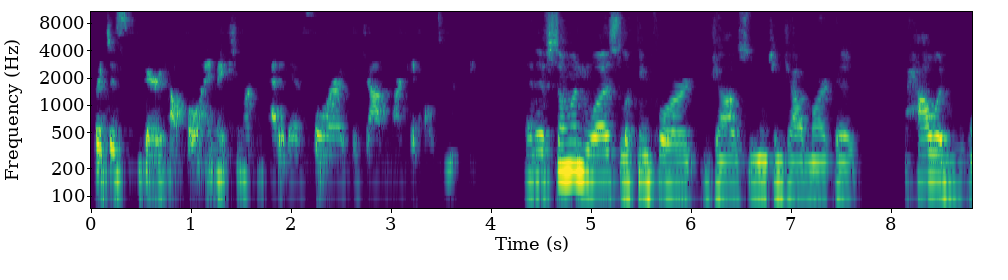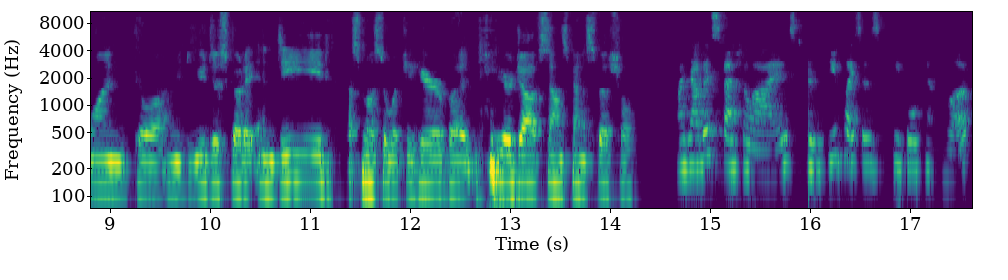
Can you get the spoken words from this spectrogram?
which is very helpful and makes you more competitive for the job market ultimately. And if someone was looking for jobs, you mentioned job market, how would one go? I mean, do you just go to Indeed? That's most of what you hear, but your job sounds kind of special. My job is specialized. There's a few places people can look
